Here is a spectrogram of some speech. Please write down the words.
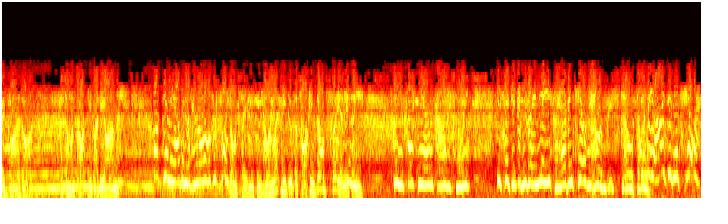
I didn't get very far, though. Someone caught me by the arm. Oh, Jimmy, I've been looking all over for you. Don't say anything, Helen. Let me do the talking. Don't say anything. When you forced me out of the car this morning, you said you didn't blame me for having killed her. Helen, be still. Don't. Jimmy, I didn't kill her.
